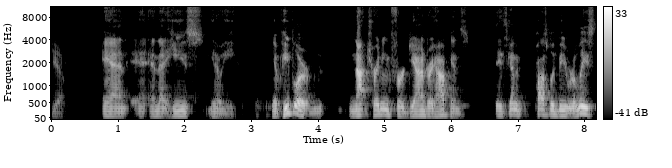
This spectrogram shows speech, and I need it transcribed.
Yeah. And and that he's, you know, he you know, people are not trading for DeAndre Hopkins. He's going to possibly be released.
